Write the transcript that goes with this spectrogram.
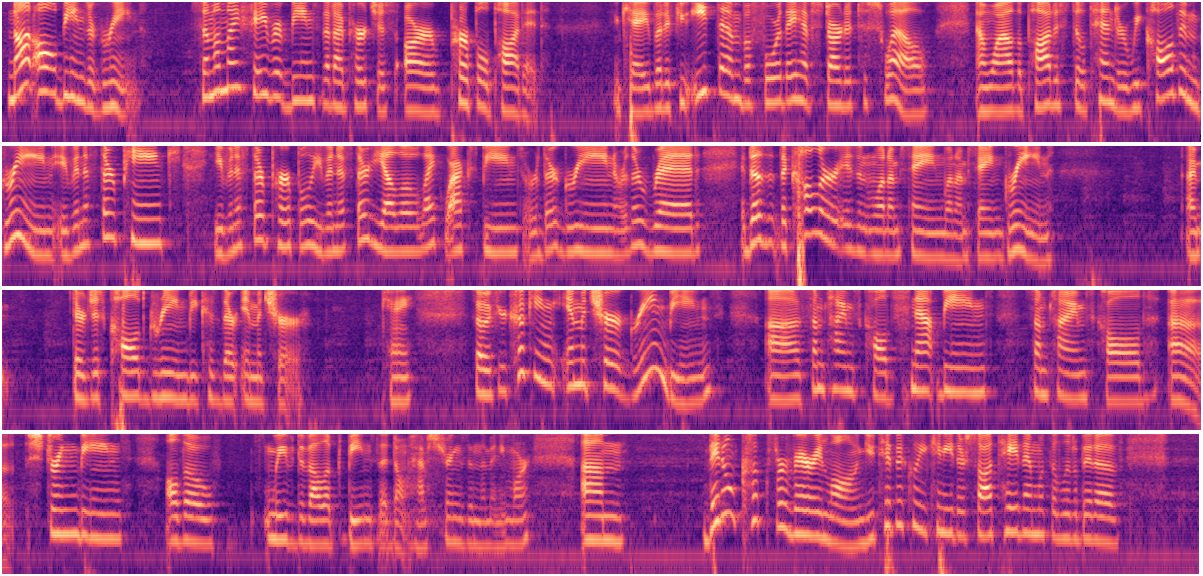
not all beans are green. Some of my favorite beans that I purchase are purple podded. Okay, but if you eat them before they have started to swell and while the pod is still tender, we call them green, even if they're pink, even if they're purple, even if they're yellow, like wax beans, or they're green, or they're red. It doesn't, the color isn't what I'm saying when I'm saying green. I'm, they're just called green because they're immature. Okay, so if you're cooking immature green beans, uh, sometimes called snap beans, sometimes called uh, string beans, although we've developed beans that don't have strings in them anymore. Um, they don't cook for very long. You typically can either saute them with a little bit of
